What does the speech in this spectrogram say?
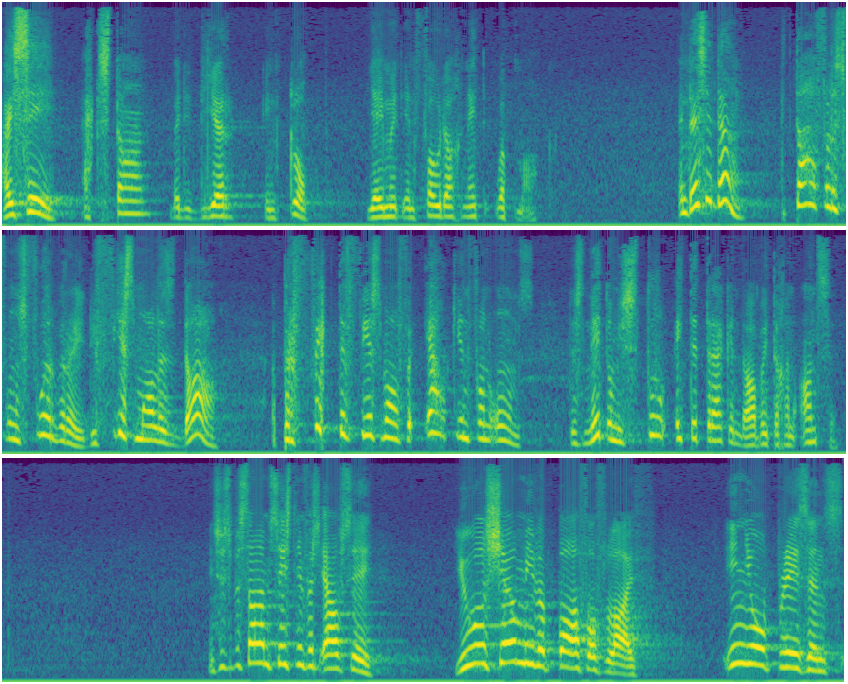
Hy sê, ek staan by die deur en klop. Jy moet eenvoudig net oopmaak. En dis die ding. Die tafel is vir ons voorberei. Die feesmaal is daar. 'n perfekte feesmaal vir elkeen van ons. Dis net om die stoel uit te trek en daarby te gaan aansit. En soos Psalm 16 vers 11 sê, You will show me the path of life. In your presence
